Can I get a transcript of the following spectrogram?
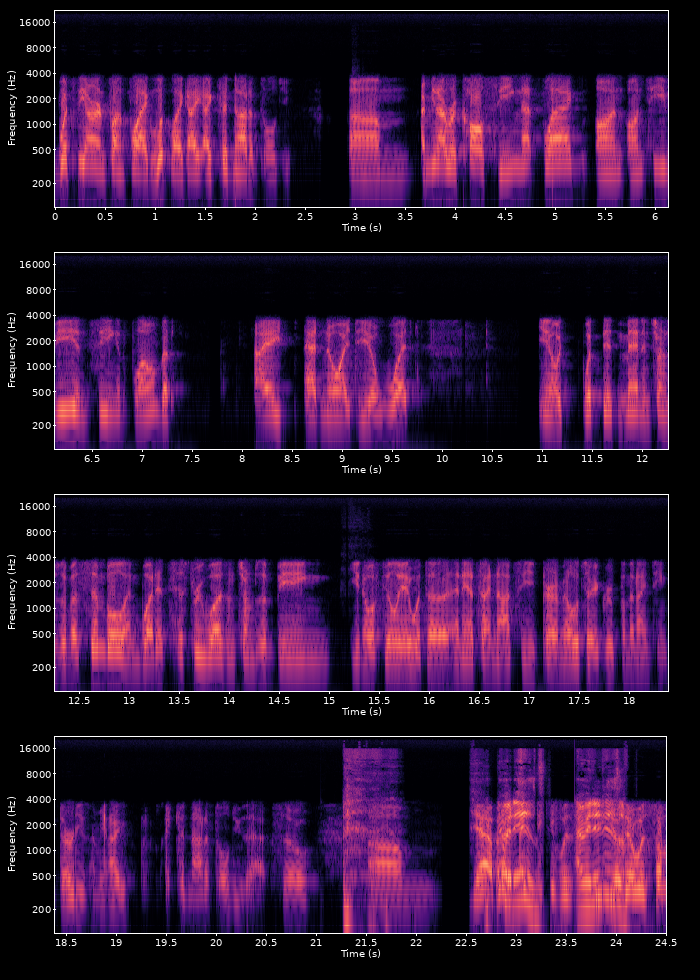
what's the Iron Front flag look like? I, I could not have told you. Um, I mean, I recall seeing that flag on on TV and seeing it flown, but I had no idea what you know what it meant in terms of a symbol and what its history was in terms of being you know affiliated with a, an anti-Nazi paramilitary group from the 1930s. I mean, I I could not have told you that. So. Um, yeah, but no, it I, is. I think it was. I mean, it is. Know, a... There was some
